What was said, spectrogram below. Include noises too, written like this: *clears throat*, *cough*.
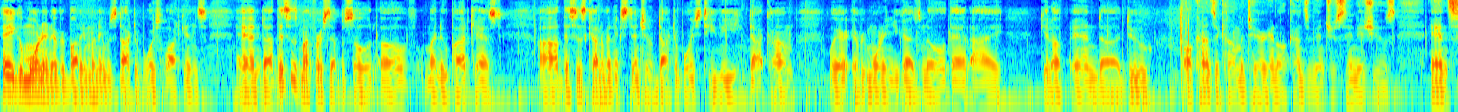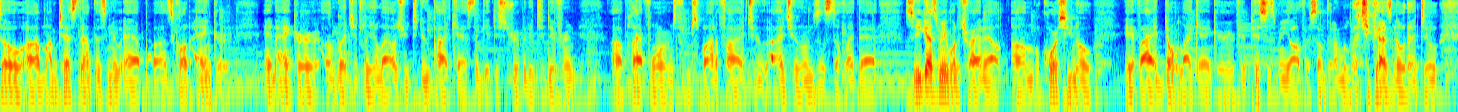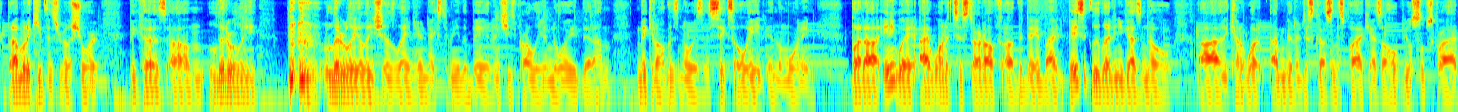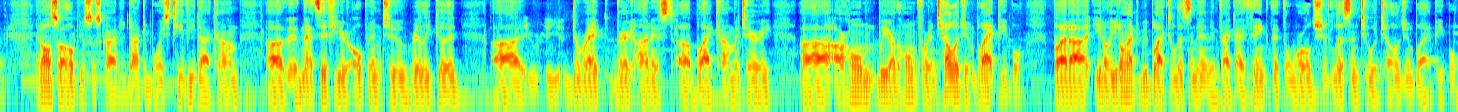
Hey, good morning, everybody. My name is Dr. Boyce Watkins, and uh, this is my first episode of my new podcast. Uh, this is kind of an extension of drboycetv.com, where every morning you guys know that I get up and uh, do all kinds of commentary and all kinds of interesting issues. And so um, I'm testing out this new app. Uh, it's called Anchor. And Anchor allegedly allows you to do podcasts that get distributed to different uh, platforms from Spotify to iTunes and stuff like that. So you guys may want to try it out. Um, of course, you know, if I don't like Anchor, if it pisses me off or something, I'm going *laughs* to let you guys know that too. But I'm going to keep this real short because um, literally, *clears throat* literally Alicia is laying here next to me in the bed and she's probably annoyed that I'm making all this noise at 6:08 in the morning. But uh, anyway, I wanted to start off uh, the day by basically letting you guys know uh, kind of what I'm going to discuss in this podcast. I hope you'll subscribe, and also I hope you'll subscribe to drboycetv.com, uh, and that's if you're open to really good uh, direct, very honest uh, black commentary. Uh, our home, we are the home for intelligent black people. But uh, you know, you don't have to be black to listen in. In fact, I think that the world should listen to intelligent black people.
